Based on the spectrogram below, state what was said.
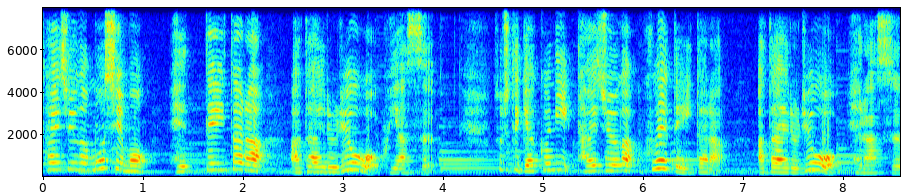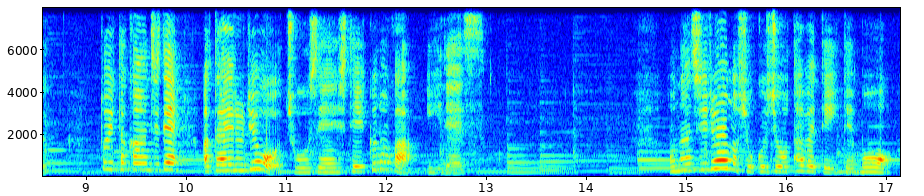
体重がもしも減っていたら与える量を増やす。そして逆に体重が増えていたら与える量を減らす。といった感じで与える量を調整していくのがいいです。同じ量の食事を食べていても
